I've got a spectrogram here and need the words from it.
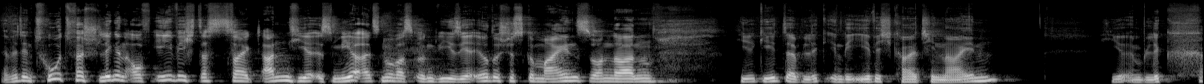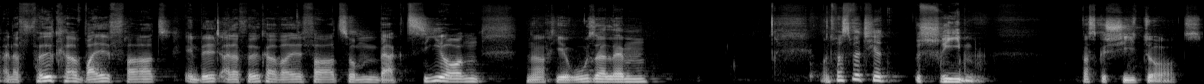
Er wird den Tod verschlingen auf ewig. Das zeigt an, hier ist mehr als nur was irgendwie sehr irdisches gemeint, sondern hier geht der Blick in die Ewigkeit hinein. Hier im Blick einer Völkerwallfahrt, im Bild einer Völkerwallfahrt zum Berg Zion nach Jerusalem. Und was wird hier beschrieben? Was geschieht dort?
